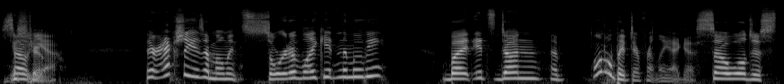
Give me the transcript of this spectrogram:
So It's true. yeah. There actually is a moment sort of like it in the movie, but it's done a little bit differently, I guess. So we'll just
